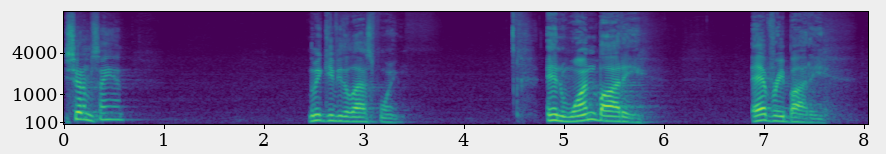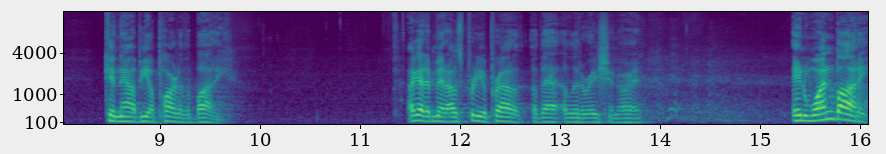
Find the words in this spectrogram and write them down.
You see what I'm saying? Let me give you the last point. In one body, everybody can now be a part of the body. I gotta admit, I was pretty proud of that alliteration, all right? In one body,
